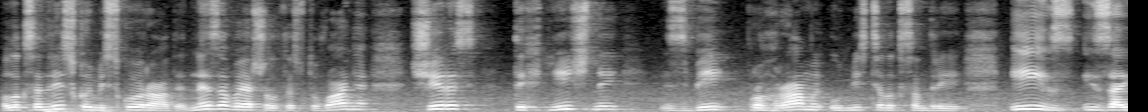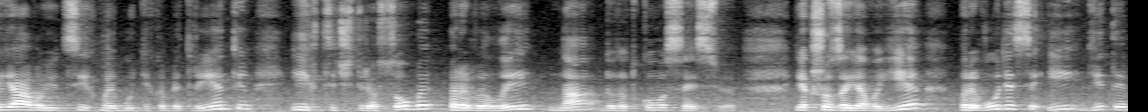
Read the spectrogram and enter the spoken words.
Олександрійської міської ради не завершили тестування через технічний збій програми у місті Олександрії. І із заявою цих майбутніх абітурієнтів їх ці чотири особи перевели на додаткову сесію. Якщо заяви є, переводяться і діти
